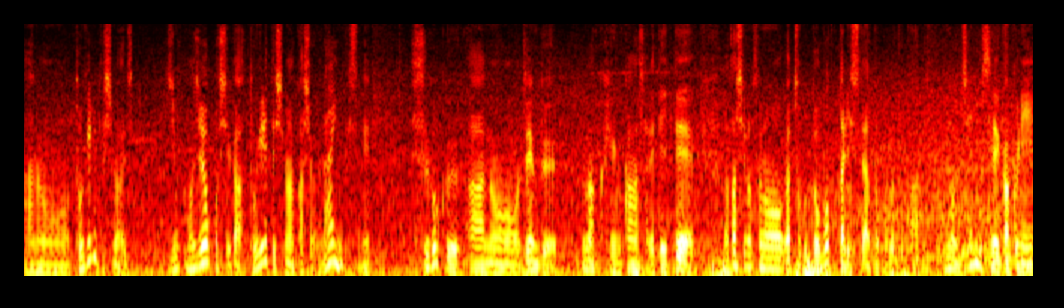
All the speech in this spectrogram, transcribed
あの途切れてしまう文字起こしが途切れてしまう箇所はないんですね。すごくあの全部うまく変換されていて私のそのがちょっとどもったりしたところとかもう全部正確に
